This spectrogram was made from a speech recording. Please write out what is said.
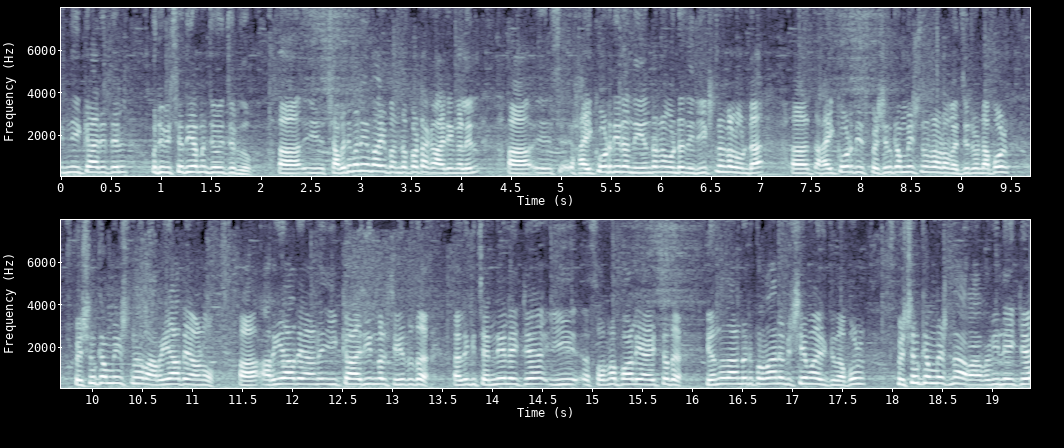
ഇന്ന് ഇക്കാര്യത്തിൽ ഒരു വിശദീകരണം ചോദിച്ചിരുന്നു. ഈ ശബരിമലയുമായി ബന്ധപ്പെട്ട കാര്യങ്ങളിൽ ഹൈക്കോടതിയുടെ നിയന്ത്രണമുണ്ട് നിരീക്ഷണങ്ങളുണ്ട്. ഹൈക്കോടതി സ്പെഷ്യൽ കമ്മീഷണർ അവിടെ വെച്ചിട്ടുണ്ട്. അപ്പോൾ സ്പെഷ്യൽ കമ്മീഷണർ അറിയാതെയാണോ? അറിയാതെയാണ് ഈ കാര്യങ്ങൾ ചെയ്തത്. അല്ലെങ്കിൽ ചെന്നൈയിലേക്ക് ഈ സ്വർണപ്പാളി അയച്ചത് എന്നതാണ് ഒരു പ്രധാന വിഷയമായിരിക്കുന്നത്. അപ്പോൾ സ്പെഷ്യൽ കമ്മീഷണർ അറിവിലേക്ക്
